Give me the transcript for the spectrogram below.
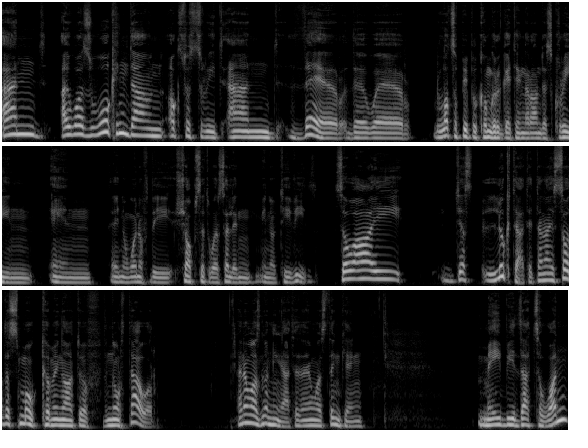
And I was walking down Oxford Street, and there there were lots of people congregating around a screen in know one of the shops that were selling you know TVs. So I just looked at it, and I saw the smoke coming out of the North Tower, and I was looking at it, and I was thinking, maybe that's a one.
